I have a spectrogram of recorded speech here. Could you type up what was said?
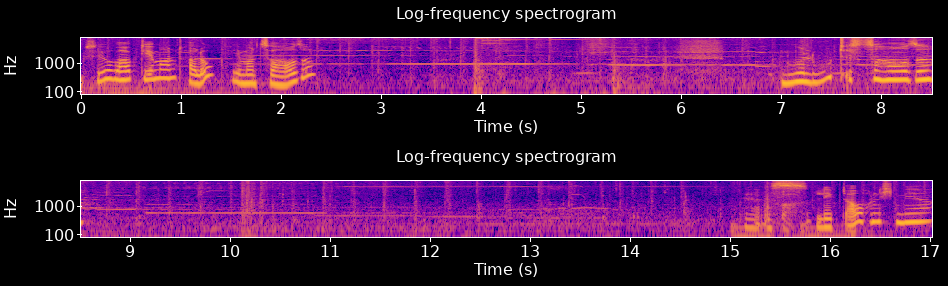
Ist hier überhaupt jemand? Hallo? Jemand zu Hause? Nur Loot ist zu Hause. Ja, es lebt auch nicht mehr.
